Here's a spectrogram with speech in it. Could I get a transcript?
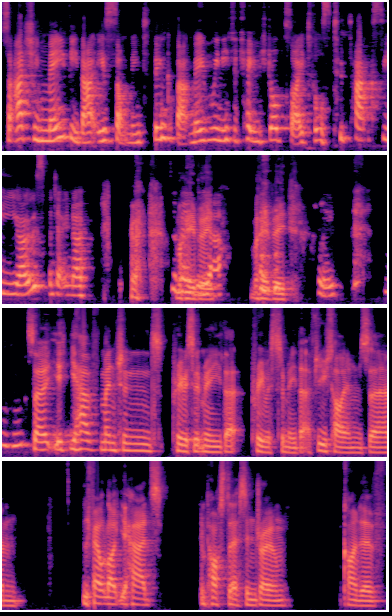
So actually, maybe that is something to think about. Maybe we need to change job titles to tax CEOs. I don't know. So Maybe. yeah, maybe. Mhm. So you, you have mentioned previous to me that previous to me that a few times um, you felt like you had imposter syndrome, kind of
